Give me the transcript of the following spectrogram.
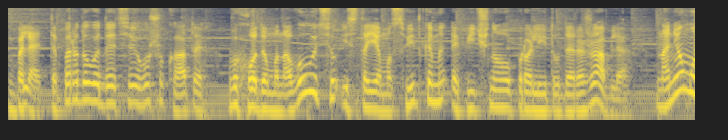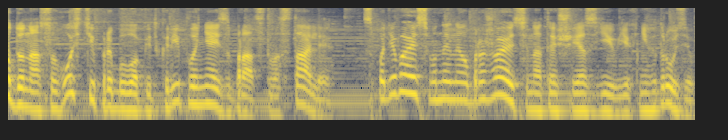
Блять, тепер доведеться його шукати. Виходимо на вулицю і стаємо свідками епічного проліту дирижабля. На ньому до нас у гості прибуло підкріплення із братства сталі. Сподіваюсь, вони не ображаються на те, що я з'їв їхніх друзів.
